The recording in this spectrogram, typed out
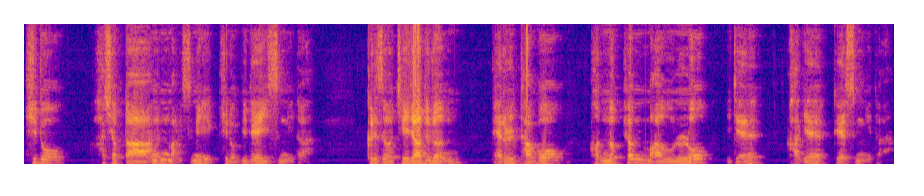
기도하셨다는 말씀이 기록이 되어 있습니다. 그래서 제자들은 배를 타고 건너편 마을로 이제 가게 됐습니다.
